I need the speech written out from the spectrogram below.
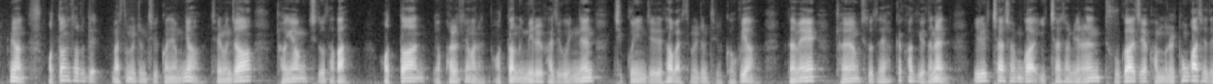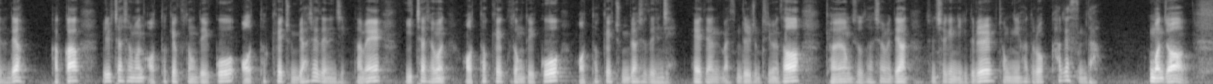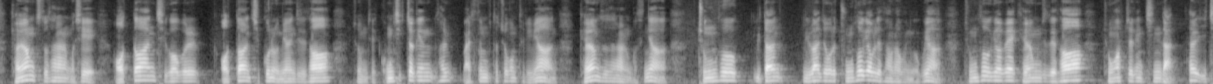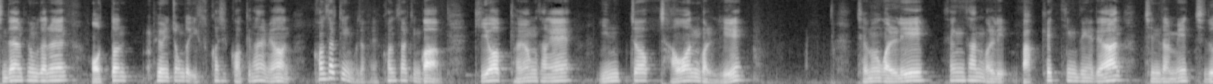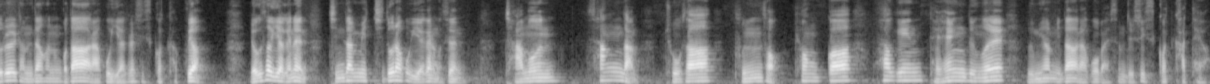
그러면 어떤 서로 대- 말씀을 좀 드릴 거냐면요. 제일 먼저 경영지도사가 어떠한 역할을 수행하는 어떤 의미를 가지고 있는 직군인지에 대해서 말씀을 좀 드릴 거고요. 그 다음에 경영지도사에 합격하기 위해서는 1차 시험과 2차 시험이라는 두 가지의 관문을 통과하셔야 되는데요. 각각 1차 시험은 어떻게 구성되어 있고 어떻게 준비하셔야 되는지 그 다음에 2차 시험은 어떻게 구성되어 있고 어떻게 준비하셔야 되는지 에 대한 말씀들을 좀 드리면서 경영지도사 시험에 대한 전체적인 얘기들을 정리하도록 하겠습니다. 먼저 경영지도사라는 것이 어떠한 직업을 어떠한 직군을 의미하는지에 대해서 좀 이제 공식적인 설- 말씀부터 조금 드리면 경영지도사라는 것은요 중소 일단 일반적으로 중소기업을 대상으로 하고 있는 거고요 중소기업의 경영지대에서 종합적인 진단 사실 이 진단이라는 표현보다는 어떤 표현이 좀 더 익숙하실 것 같긴 하냐면 컨설팅인 거죠 예, 컨설팅과 기업 경영상의 인적 자원 관리 재무 관리, 생산 관리, 마케팅 등에 대한 진단 및 지도를 담당하는 거다라고 이야기할 수 있을 것 같고요. 여기서 이야기하는 진단 및 지도라고 이야기하는 것은 자문, 상담, 조사, 분석, 평가, 확인, 대행 등을 의미합니다라고 말씀드릴 수 있을 것 같아요.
